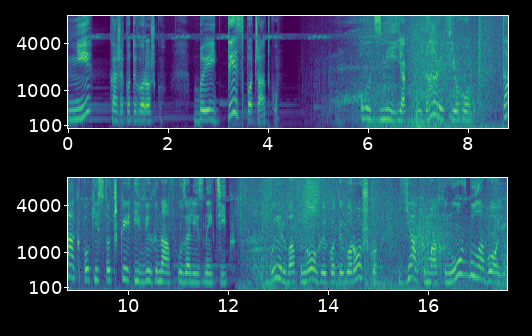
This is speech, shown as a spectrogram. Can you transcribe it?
Ні, каже Котигорошко. Бий ти спочатку. От Змій як ударив його, так по кісточки і ввігнав у залізний тік, вирвав ноги Котигорошко, як махнув булавою,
